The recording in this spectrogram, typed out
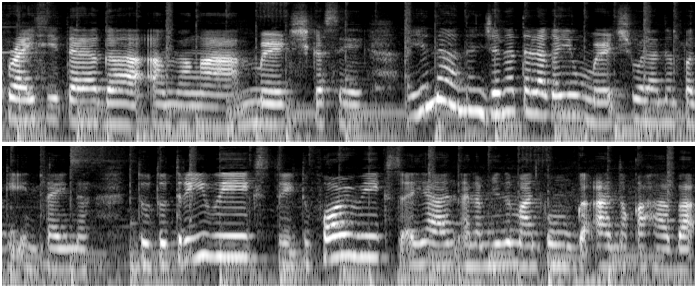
pricey talaga ang mga merch kasi, ayun na, nandyan na talaga yung merch. Wala nang pag-iintay na 2 to 3 weeks, 3 to 4 weeks. Ayan, alam nyo naman kung gaano kahaba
